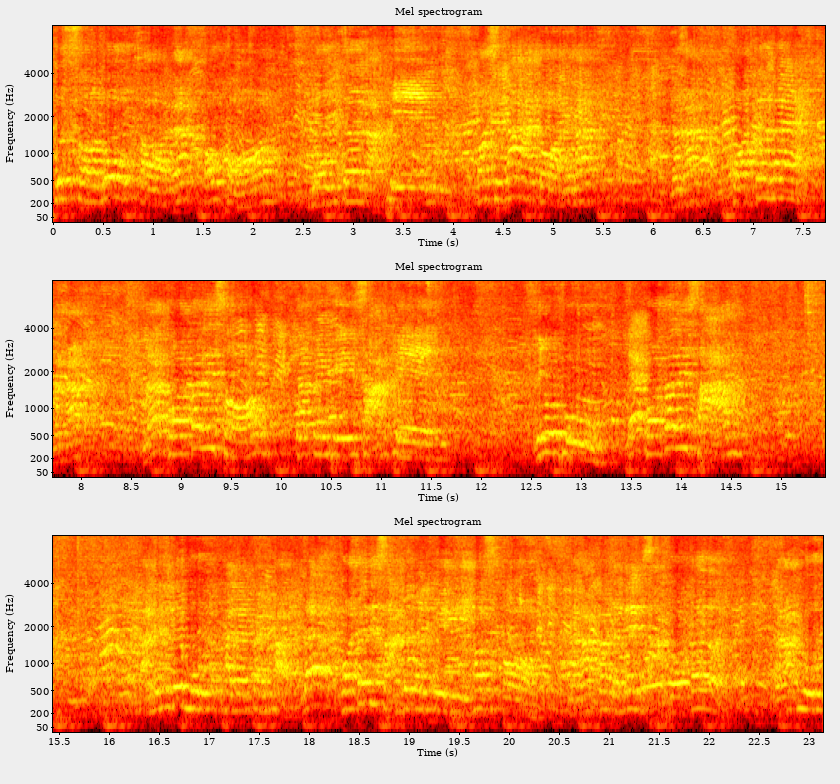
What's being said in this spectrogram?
ฟุตซอลโลกต่อนะเขาขอลงเจอกับทีมมาซิน่าก่อนนะครับนะครับควอเตอร์แรกนะครับ และควอเตอร์ที่สองจะเป็นทีมสามเพลลิเวอร์พูลและควอเตอร์ที่สามอันนี้เรียกมูลไทยแลนด์แฟนคลับและควอเตอร์ที่สามจะเป็นทีมข้อสกอร์นะครับก็จะเล่นสามควอเตอร์นะครับลุ้น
